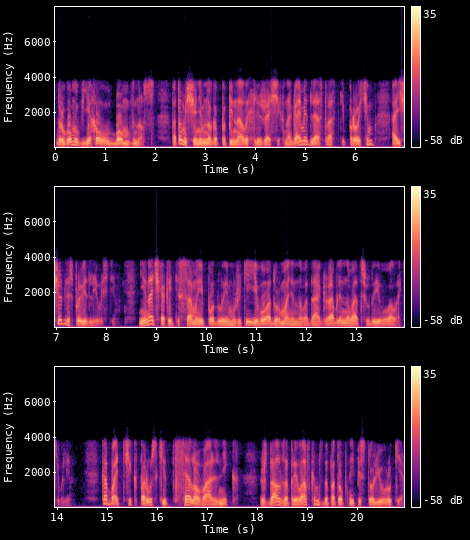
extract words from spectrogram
другому въехал лбом в нос — Потом еще немного попинал их лежащих ногами для острастки прочим, а еще для справедливости. Не иначе, как эти самые подлые мужики его, одурманенного да ограбленного, отсюда и выволакивали. Кабатчик, по-русски «целовальник», ждал за прилавком с допотопной пистолью в руке.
